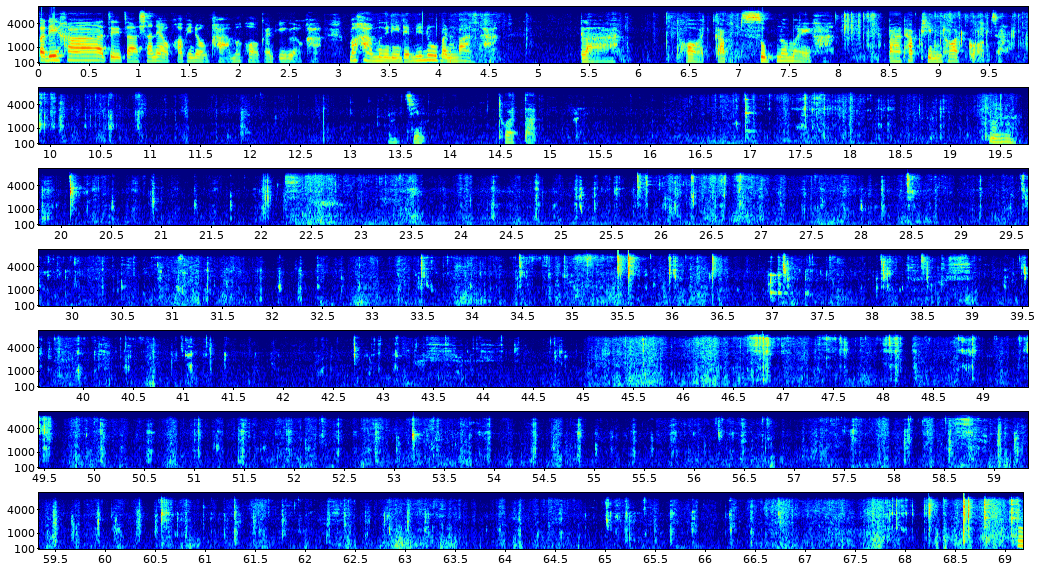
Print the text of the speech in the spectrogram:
วัสดีค่ะจีจ่าชาแนลค่ะพี่น้องค่ะมาพอกันอีกแล้วค่ะมาค่ะมือนี้ได้เมนูบ้านๆค่ะ ปลาทอดกับซุปหน่อไม้ค่ะ ปลาทับทิมทอดกรอบจ้ะน้ำจิ้มถั่วตัด อืม อื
